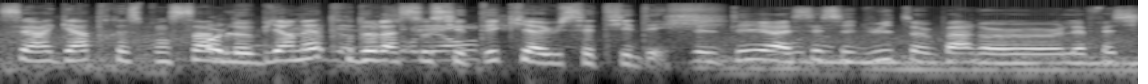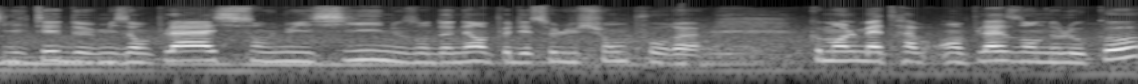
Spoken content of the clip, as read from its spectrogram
C'est Agathe, responsable bien-être de la société, qui a eu cette idée. J'ai été assez séduite par euh, la facilité de mise en place. Ils sont venus ici, ils nous ont donné un peu des solutions pour euh, comment le mettre en place dans nos locaux.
